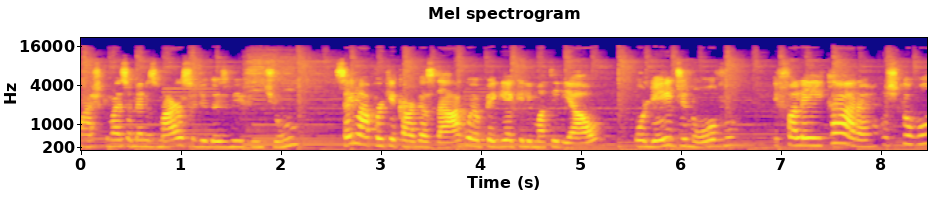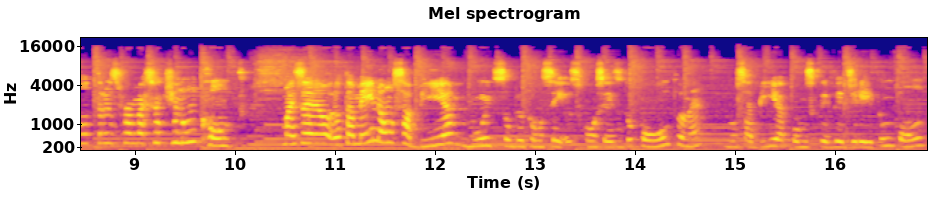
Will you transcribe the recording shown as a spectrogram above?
acho que mais ou menos março de 2021, sei lá por que cargas d'água, eu peguei aquele material, olhei de novo, e falei, cara, acho que eu vou transformar isso aqui num conto. Mas eu, eu também não sabia muito sobre conce os conceitos do conto, né? Não sabia como escrever direito um conto.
